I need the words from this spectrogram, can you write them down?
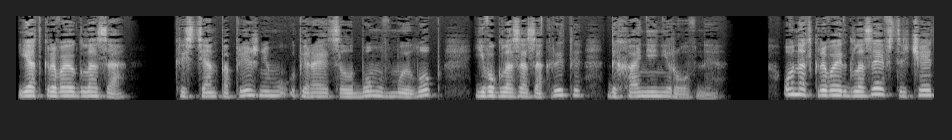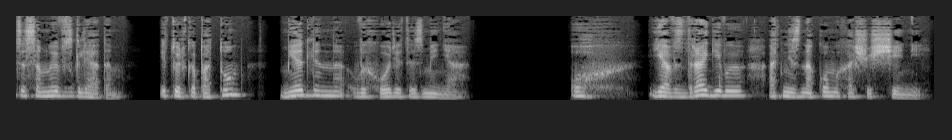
Я открываю глаза — Кристиан по-прежнему упирается лбом в мой лоб, его глаза закрыты, дыхание неровное. Он открывает глаза и встречается со мной взглядом, и только потом медленно выходит из меня. Ох, я вздрагиваю от незнакомых ощущений.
